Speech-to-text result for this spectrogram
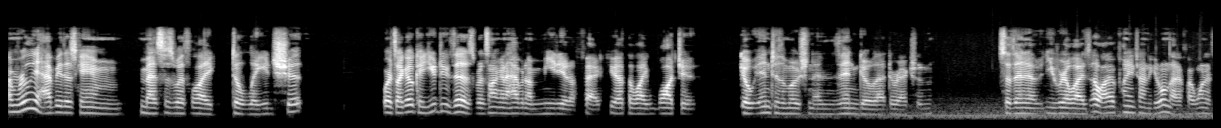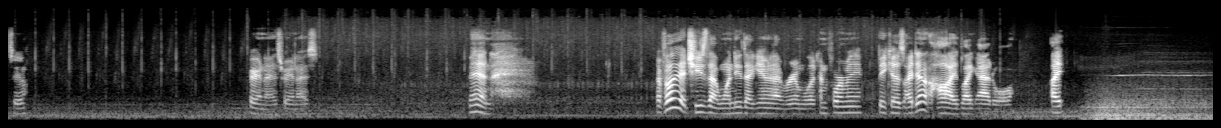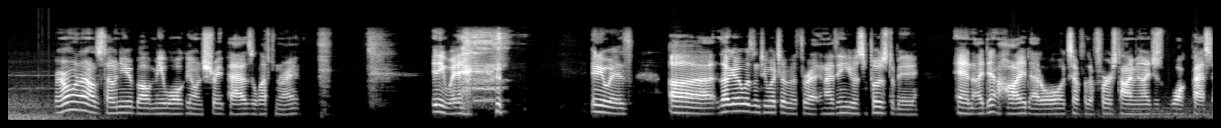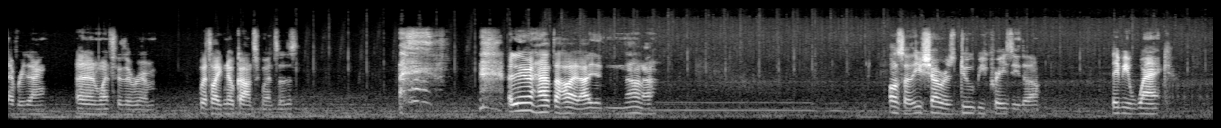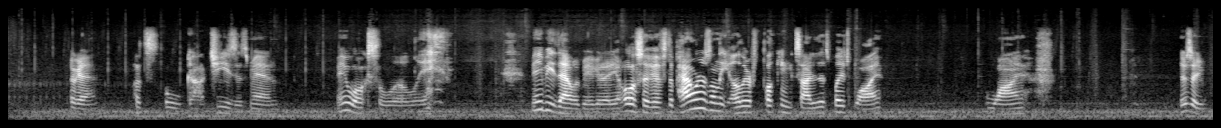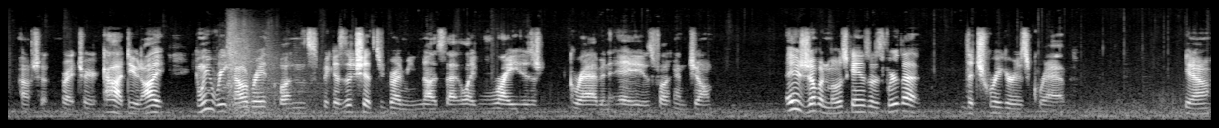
I'm really happy this game messes with like delayed shit, where it's like, okay, you do this, but it's not gonna have an immediate effect. You have to like watch it go into the motion and then go that direction. So then uh, you realize, oh, I have plenty of time to get on that if I wanted to. Very nice, very nice. Man, I feel like I cheesed that one dude that came in that room looking for me because I didn't hide like at all. I remember when I was telling you about me walking on straight paths left and right. anyway, anyways, uh, that guy wasn't too much of a threat, and I think he was supposed to be. And I didn't hide at all except for the first time, and I just walked past everything and then went through the room with like no consequences. I didn't even have to hide. I don't know. Also, these showers do be crazy though. They be wank. Okay, let's. Oh god, Jesus, man. Maybe walk slowly. Maybe that would be a good idea. Also, if the power is on the other fucking side of this place, why? Why? There's a. Oh shit. Right, trigger. God, dude, I. Can we recalibrate the buttons? Because this shit's driving me nuts that, like, right is grab and A is fucking jump. A is jump in most games, but it's weird that the trigger is grab. You know?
